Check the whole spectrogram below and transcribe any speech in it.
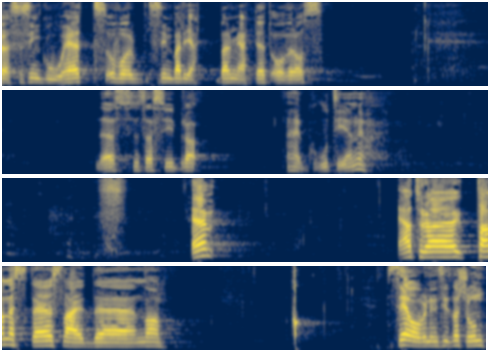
øse sin godhet og vår, sin barmhjertighet over oss. Det syns jeg er sykt bra. Det er god tid igjen, jo. Um, jeg tror jeg tar neste slide eh, nå. Se over din situasjon.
